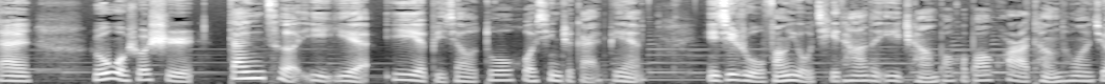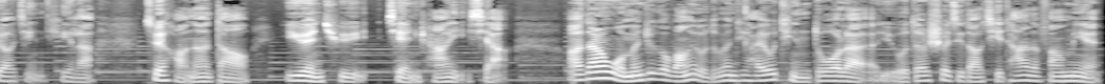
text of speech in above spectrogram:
但如果说是单侧溢液，溢液比较多或性质改变。以及乳房有其他的异常，包括包块疼痛啊，就要警惕了。最好呢到医院去检查一下啊。当然，我们这个网友的问题还有挺多了，有的涉及到其他的方面。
